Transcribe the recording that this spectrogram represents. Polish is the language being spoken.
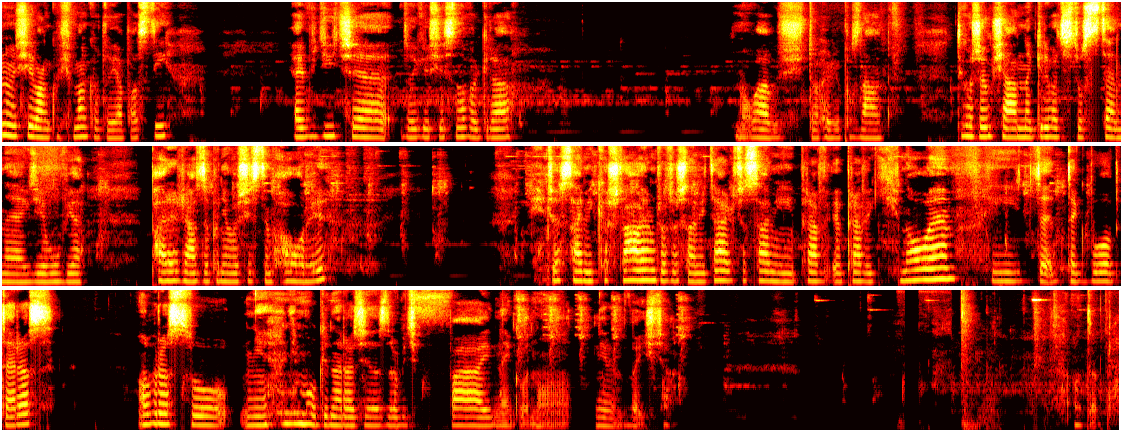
No siemanko, siemanko, to ja Pasti. Jak widzicie, to jakaś jest nowa gra. No wow, już trochę nie poznałem. Tylko, że musiałam nagrywać tą scenę, gdzie mówię parę razy, ponieważ jestem chory. I czasami kaszlałem, to czasami tak, czasami prawie, prawie kichnąłem. I te, tak było teraz. Po prostu nie, nie mogę na razie zrobić fajnego, no nie wiem, wejścia. O dobra.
